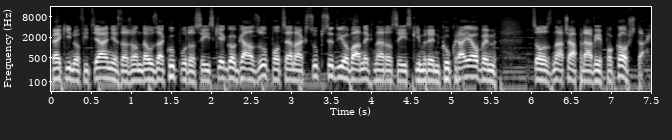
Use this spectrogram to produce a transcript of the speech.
Pekin oficjalnie zażądał zakupu rosyjskiego gazu po cenach subsydiowanych na rosyjskim rynku krajowym, co oznacza prawie po kosztach.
